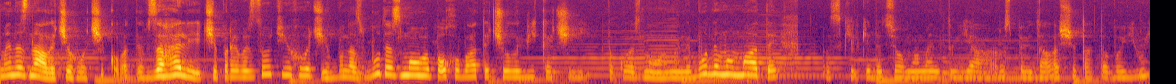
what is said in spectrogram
Ми не знали, чого очікувати. Взагалі, чи привезуть його, чи у нас буде змога поховати чоловіка, чи такої змоги ми не будемо мати. Оскільки до цього моменту я розповідала, що тато воює.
